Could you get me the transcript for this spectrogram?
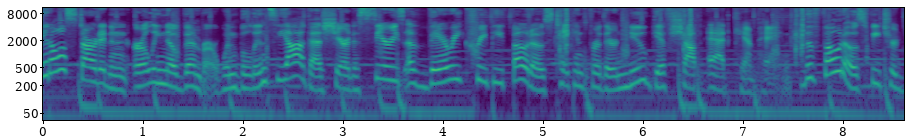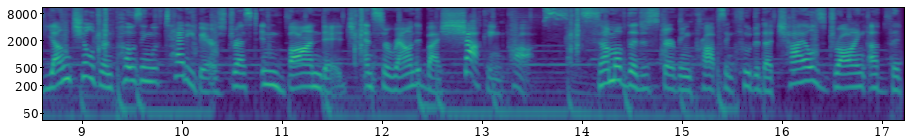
It all started in early November when Balenciaga shared a series of very creepy photos taken for their new gift shop ad campaign. The photos featured young children posing with teddy bears dressed in bondage and surrounded by shocking props. Some of the disturbing props included a child's drawing of the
